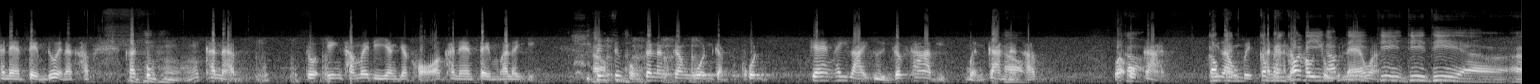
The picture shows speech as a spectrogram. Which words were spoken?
คะแนนเต็มด้วยนะครับถ้าผมหืมขนาดตัวเองทำไม่ดียังจะขอคะแนนเต็มอะไรอีกครับซึ่งซึ่งผมกำลังกังวลกับคนแจ้งให้รายอื่นรับทราบอีกเหมือนกันนะครับ ว่าก็โอกาสก็ที่เป็เรานไปก็ขเป็นาดนข้เราอเข้าดีคศูรับนย์แล้วอะที่ที่ที่เอ่อเอ่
